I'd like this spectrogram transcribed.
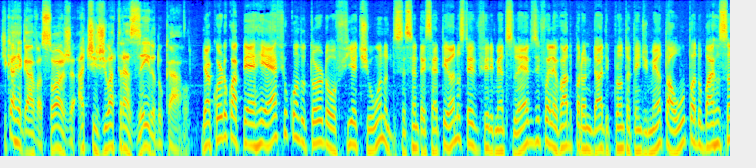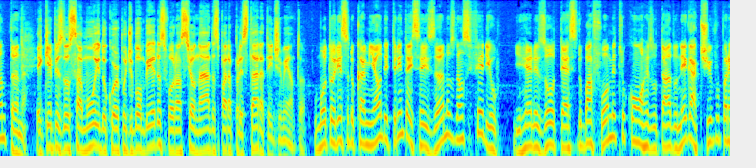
que carregava soja, atingiu a traseira do carro. De acordo com a PRF, o condutor do Fiat Uno, de 67 anos, teve ferimentos leves e foi levado para a unidade de pronto atendimento, a UPA do bairro Santana. Equipes do SAMU e do Corpo de Bombeiros foram acionadas para prestar atendimento. O motorista do caminhão, de 36 anos, não se feriu e realizou o teste do bafômetro com o resultado negativo para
